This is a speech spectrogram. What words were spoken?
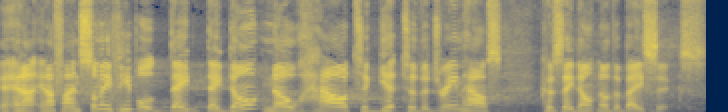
And, and, I, and I find so many people, they, they don't know how to get to the dream house because they don't know the basics.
